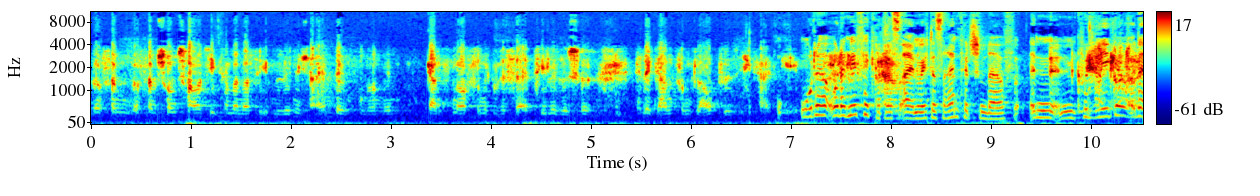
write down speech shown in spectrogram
dass, man, dass man schon schaut, wie kann man das eben sinnig einbinden und dem Ganzen auch so eine gewisse erzählerische Eleganz und Glaubwürdigkeit geben. Oder, oder mir fällt gerade was ein, wenn ich das reinpitchen darf. Ein, ein Kollege oder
